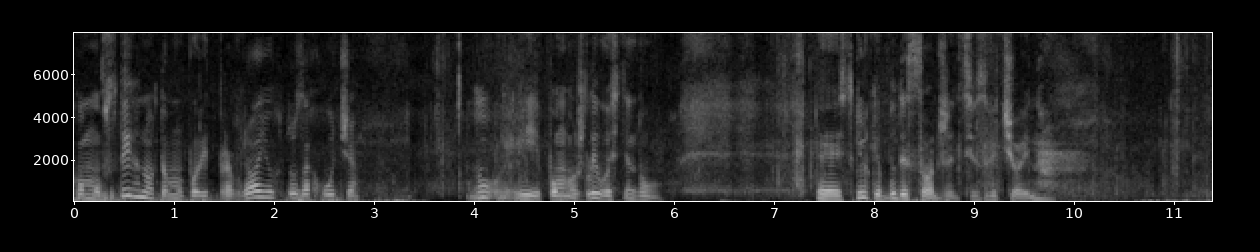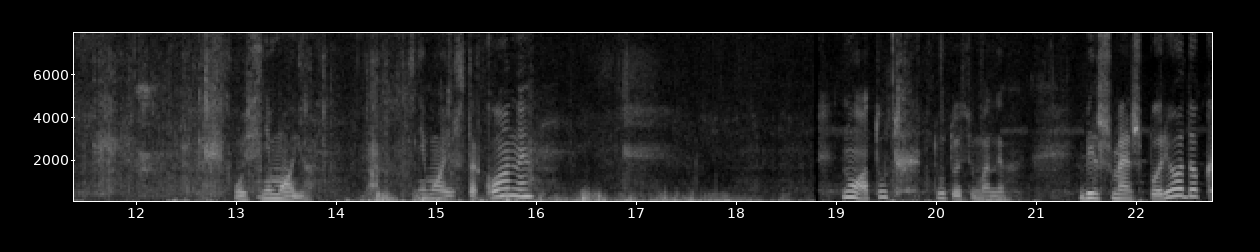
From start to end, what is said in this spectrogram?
Кому встигну, тому повідправляю, хто захоче. Ну і по можливості, ну, е, скільки буде саджанців, звичайно. Ось знімаю. Знімаю стакани. Ну, а тут, тут ось у мене більш-менш порядок.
